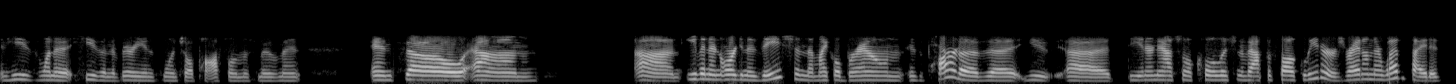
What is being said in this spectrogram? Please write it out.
and he's one of he's a very influential apostle in this movement. And so, um, um, even an organization that Michael Brown is a part of, the you, uh, the International Coalition of Apostolic Leaders, right on their website, it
